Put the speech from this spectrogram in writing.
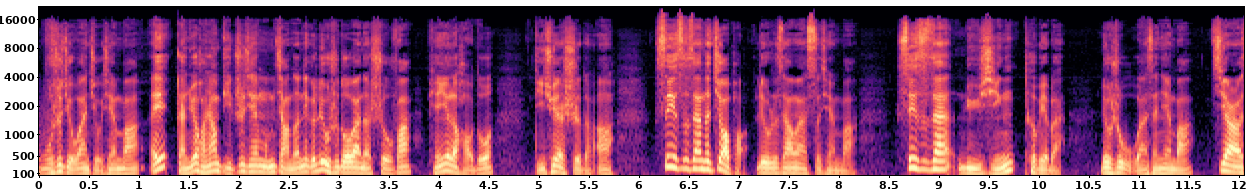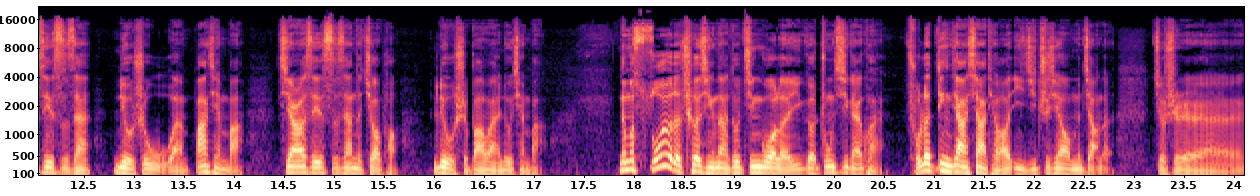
五十九万九千八，哎，感觉好像比之前我们讲的那个六十多万的首发便宜了好多。的确是的啊。C 四三的轿跑六十三万四千八，C 四三旅行特别版六十五万三千八，GRC 四三。六十五万八千八，G R C 四三的轿跑六十八万六千八。那么所有的车型呢，都经过了一个中期改款，除了定价下调，以及之前我们讲的，就是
